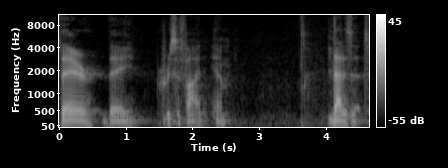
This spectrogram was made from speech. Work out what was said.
There they crucified him. That is it.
